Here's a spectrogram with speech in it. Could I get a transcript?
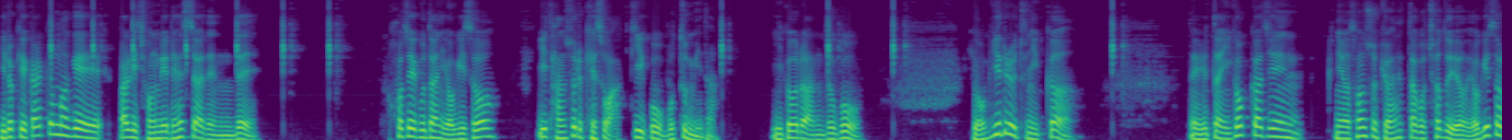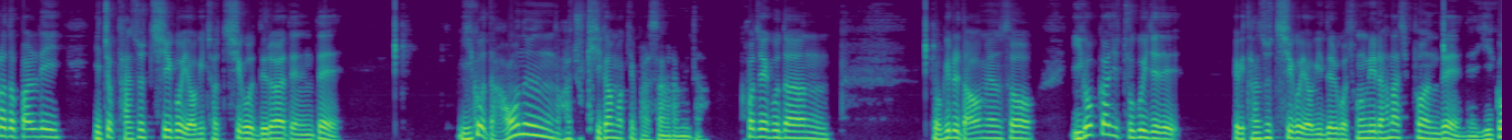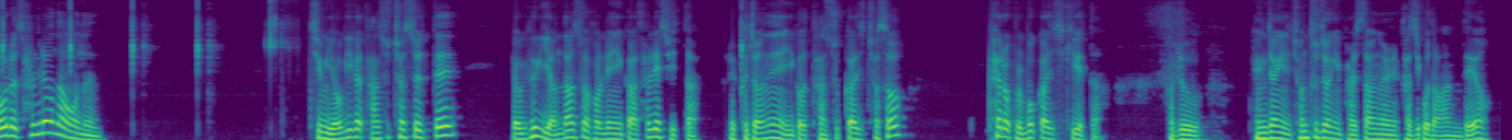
이렇게 깔끔하게 빨리 정리를 했어야 되는데 허재 구단이 여기서 이 단수를 계속 아끼고 못 둡니다. 이거를 안 두고 여기를 두니까 네, 일단 이것까진 그냥 선수 교환했다고 쳐도요. 여기서라도 빨리 이쪽 단수 치고 여기 젖히고 늘어야 되는데 이거 나오는 아주 기가 막힌 발상을 합니다. 커제 구단 여기를 나오면서 이것까지 두고 이제 여기 단수 치고 여기 들고 정리를 하나 싶었는데 네, 이거를 살려 나오는 지금 여기가 단수 쳤을 때 여기 흙이 연단수가 걸리니까 살릴 수 있다. 그 전에 이거 단수까지 쳐서 패로 굴복까지 시키겠다. 아주 굉장히 전투적인 발상을 가지고 나왔는데요.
